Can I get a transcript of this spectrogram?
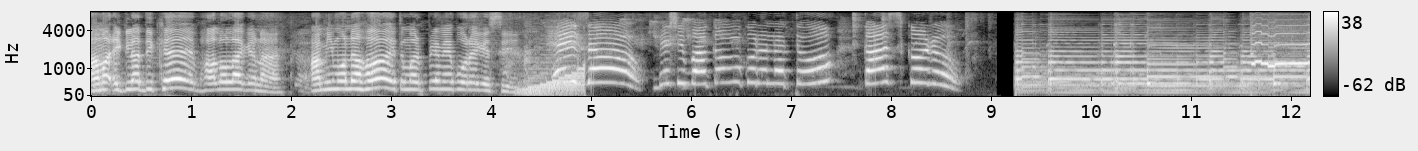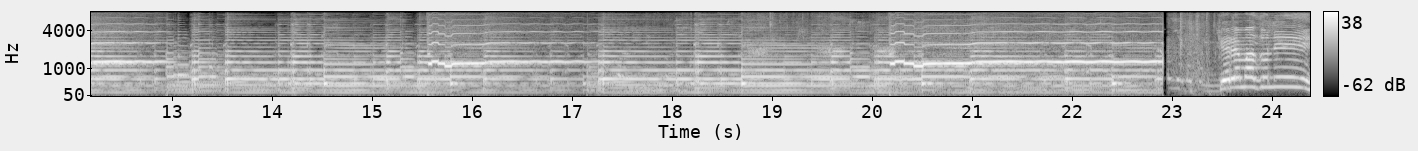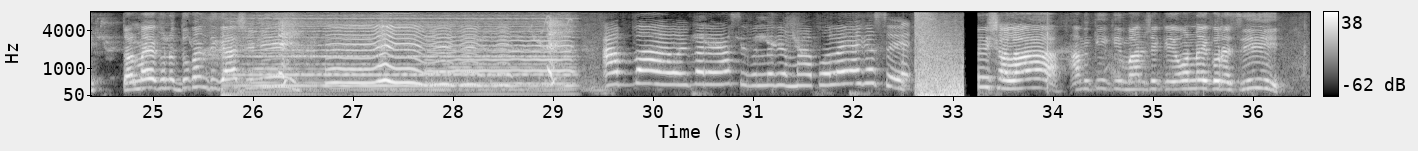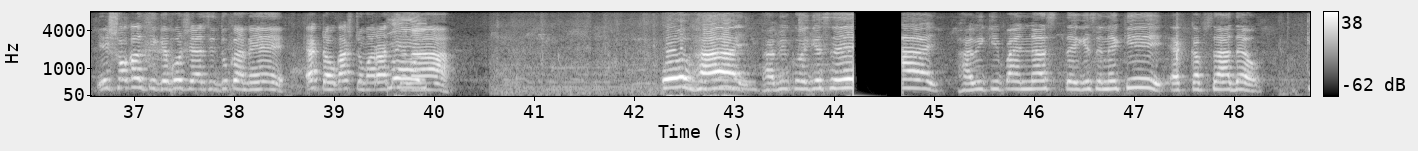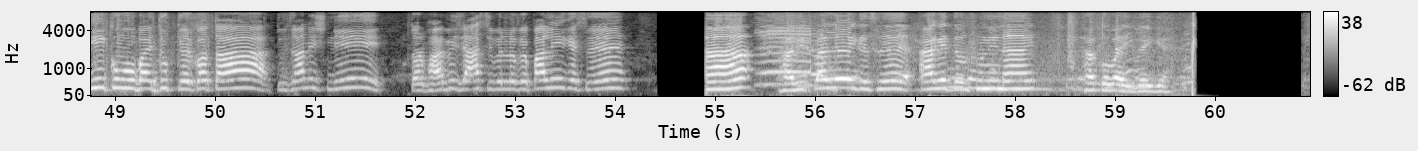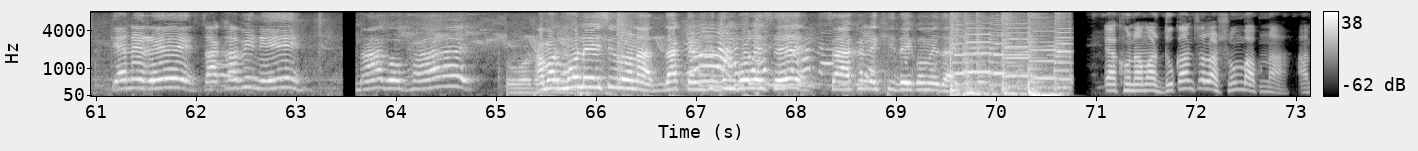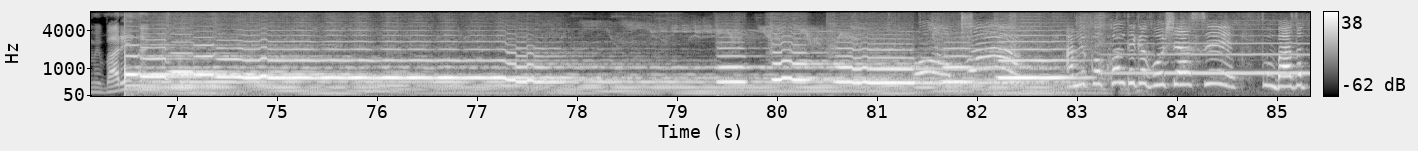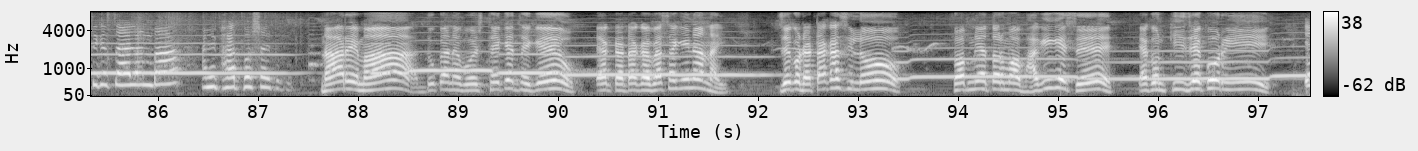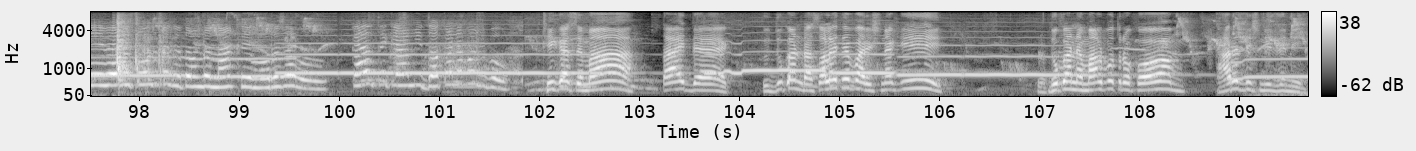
আমার এগুলা দেখে ভালো লাগে না। আমি মনে হয় তোমার প্রেমে পড়ে গেছি। হেই যাও বেশি বাকামো করো না তো কাজ করো। কেরে মাজনি তোর মা এখনও দোকান থেকে আসেনি? আব্বা ওইবারে আসিবার লাগে মা পলাইয়া গেছে? শালা আমি কি কি মানুষকে অন্যায় করেছি? এই সকাল থেকে বসে আছি দোকানে একটাও কাস্টমার আসছে না। ও ভাই ভাবি কই গেছে? ভাই ভাবি কি পাইন নাচতে গেছে নাকি? এক কাপ চা দাও। কি কুমু ভাই দুঃখের কথা? তুই জানিস নি তোর ভাবি যে আসিবের লোকে পালিয়ে গেছে। ভাবি পালিয়ে গেছে। আগে তো শুনি নাই। থাকো ভাই জায়গা কেন রে চা খাবি নি? না গো ভাই। আমার মনে ছিল না ডাক্তার যেদিন বলেছে চা খেলে খিদে কমে যায়। এখন আমার দোকান চলা সম্ভব না আমি বাড়ি যাই আমি কখন থেকে বসে আছি? তুমি বাজার থেকে চাল আনবা আমি ভাত বসাই দেবো। না রে মা দোকানে বসে থেকে থেকেও একটা টাকা বেচা কিনা নাই। যে কটা টাকা ছিল সব নিয়ে তোর মা ভাগি গেছে। এখন কি যে করি? এইভাবে চলতে থাকে তো আমরা না খেয়ে মরে যাব। কাল থেকে আমি দোকানে বসবো। ঠিক আছে মা তাই দেখ তুই দোকানটা চালাইতে পারিস নাকি? দোকানে মালপত্র কম ধারে দিস নিজে নি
